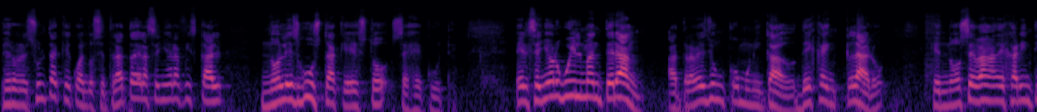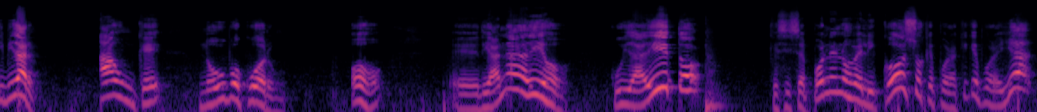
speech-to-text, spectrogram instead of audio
pero resulta que cuando se trata de la señora fiscal, no les gusta que esto se ejecute. El señor Wilman Terán, a través de un comunicado, deja en claro que no se van a dejar intimidar aunque no hubo quórum. Ojo, eh, Diana dijo, cuidadito, que si se ponen los belicosos, que por aquí, que por allá,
